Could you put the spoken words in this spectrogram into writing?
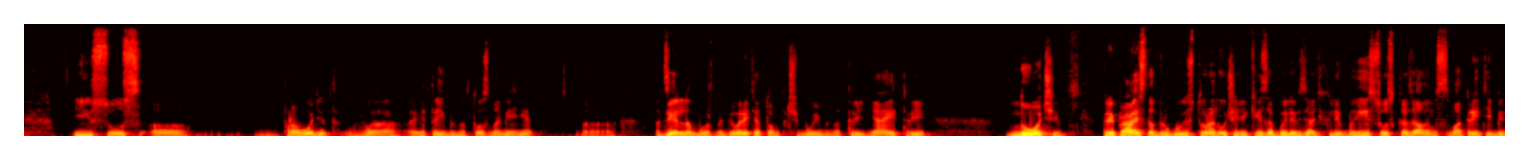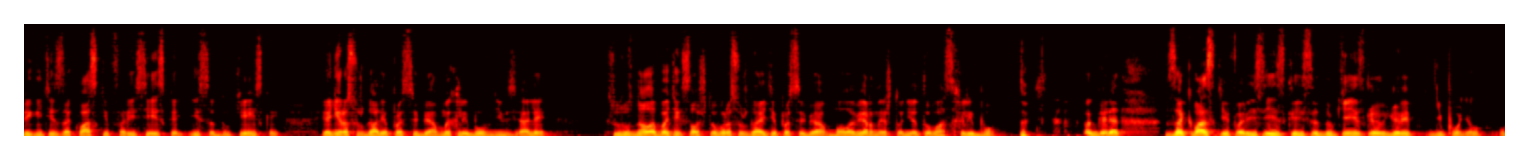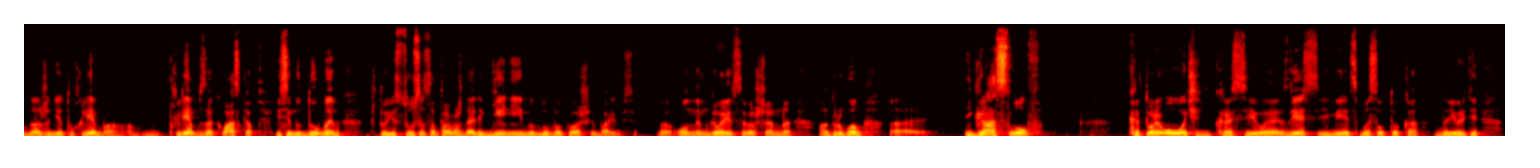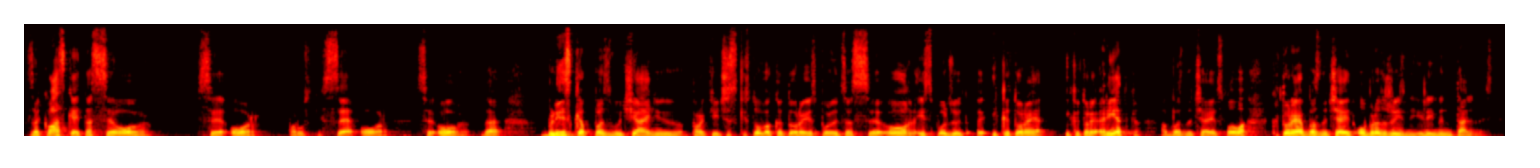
Иисус э, проводит в, это именно то знамение, Э, отдельно можно говорить о том, почему именно три дня и три ночи. Приправились на другую сторону, ученики забыли взять хлебы. Иисус сказал им, смотрите, берегите закваски фарисейской и садукейской. И они рассуждали про себя, мы хлебов не взяли. Иисус узнал об этих, сказал, что вы рассуждаете про себя, маловерные, что нет у вас хлебов. То есть, говорят, закваски фарисейской и садукейской, он говорит, не понял, у нас же нету хлеба. Хлеб, закваска. Если мы думаем, что Иисуса сопровождали гении, мы глубоко ошибаемся. Да, он им говорит совершенно о другом. Э, игра слов, которая очень красивая здесь, имеет смысл только на иврите. Закваска это сеор. Сеор по-русски. Сеор. Сеор. Да? Близко по звучанию практически слово, которое используется сеор, использует и которое, и которое редко обозначает слово, которое обозначает образ жизни или ментальность.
